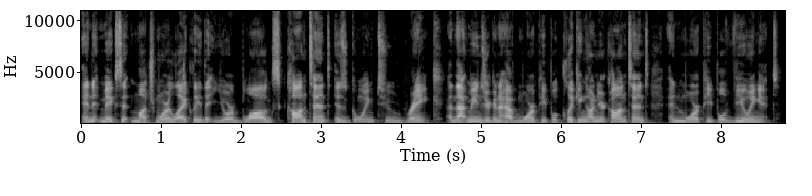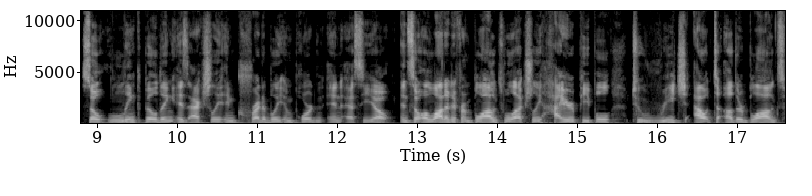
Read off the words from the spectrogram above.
and it makes it much more likely that your blog's content is going to rank. And that means you're gonna have more people clicking on your content and more people viewing it. So link building is actually incredibly important in SEO. And so a lot of different blogs will actually hire people to reach out to other blogs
